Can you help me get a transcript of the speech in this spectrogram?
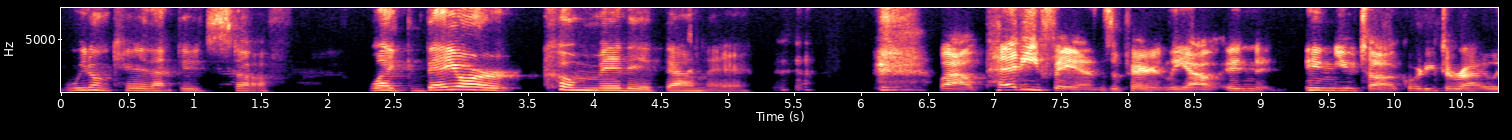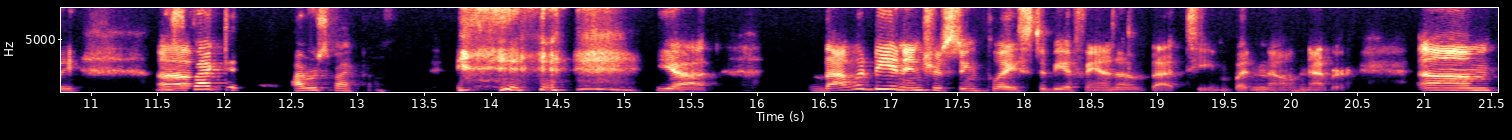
we don't carry that dude's stuff. Like they are committed down there. wow. Petty fans apparently out in, in Utah, according to Reilly. Respect um, it. I respect them. yeah that would be an interesting place to be a fan of that team, but no, never um,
